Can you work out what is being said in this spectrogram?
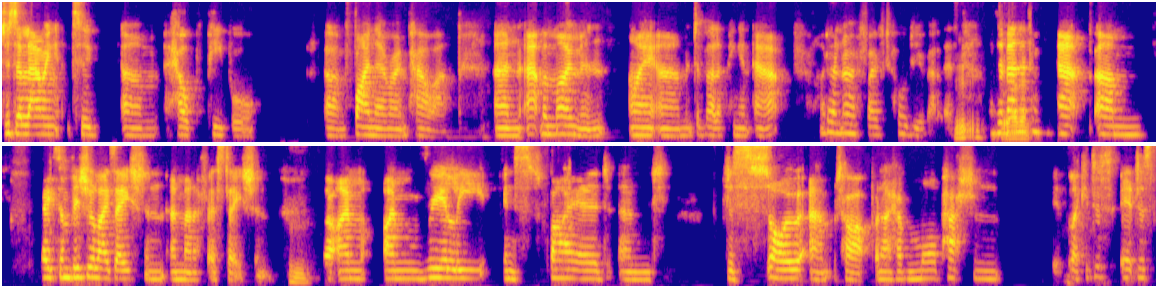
just allowing it to um, help people um, find their own power. And at the moment i am developing an app. I don't know if i've told you about this. Mm. I'm developing an app um, based on visualization and manifestation. Hmm. So I'm I'm really inspired and just so amped up, and I have more passion. It, like it just it just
